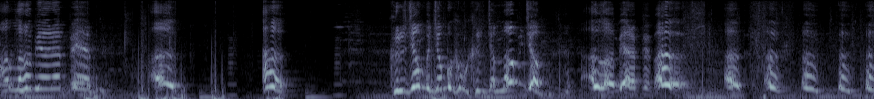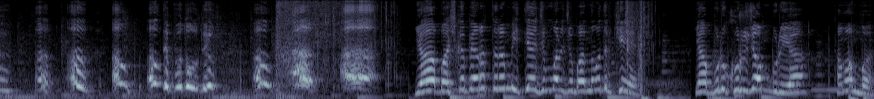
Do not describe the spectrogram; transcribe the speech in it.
Allah'ım yarabbim. Ah, ah. Kıracağım mı camı mı kıracağım ne yapacağım? Allah'ım yarabbim. Ah, ah, ah, ah, ah, ah, ah, al al al depo dolu diyor. Al al al. Ya başka bir anahtara mı ihtiyacım var acaba anlamadım ki. Ya bunu kuracağım buraya. Tamam mı?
